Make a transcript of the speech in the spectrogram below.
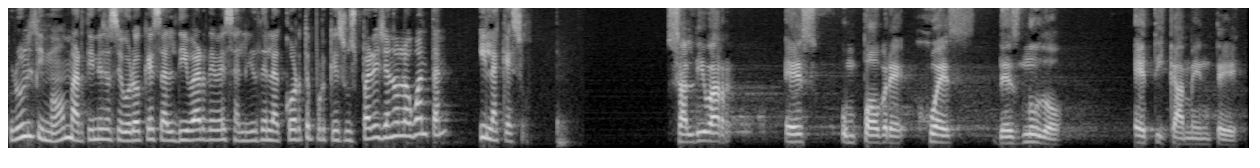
Por último, Martínez aseguró que Saldívar debe salir de la corte porque sus pares ya no lo aguantan y la queso. Saldívar es un pobre juez desnudo éticamente.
